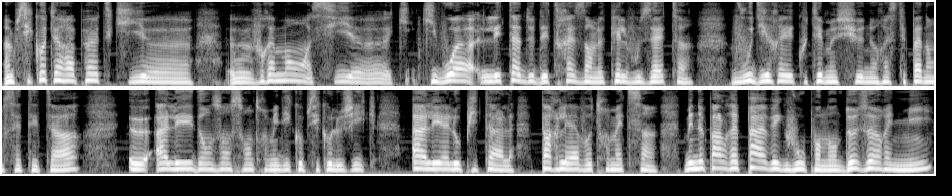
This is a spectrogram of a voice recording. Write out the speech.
un, psychothérapeute qui euh, euh, vraiment si qui, qui, voit l'état de détresse dans lequel vous êtes, vous direz écoutez monsieur, ne restez pas dans cet état, euh, allez dans un centre médico-psychologique, allez à l'hôpital, parlez à votre médecin, mais ne parlerez pas avec vous pendant deux heures et demie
